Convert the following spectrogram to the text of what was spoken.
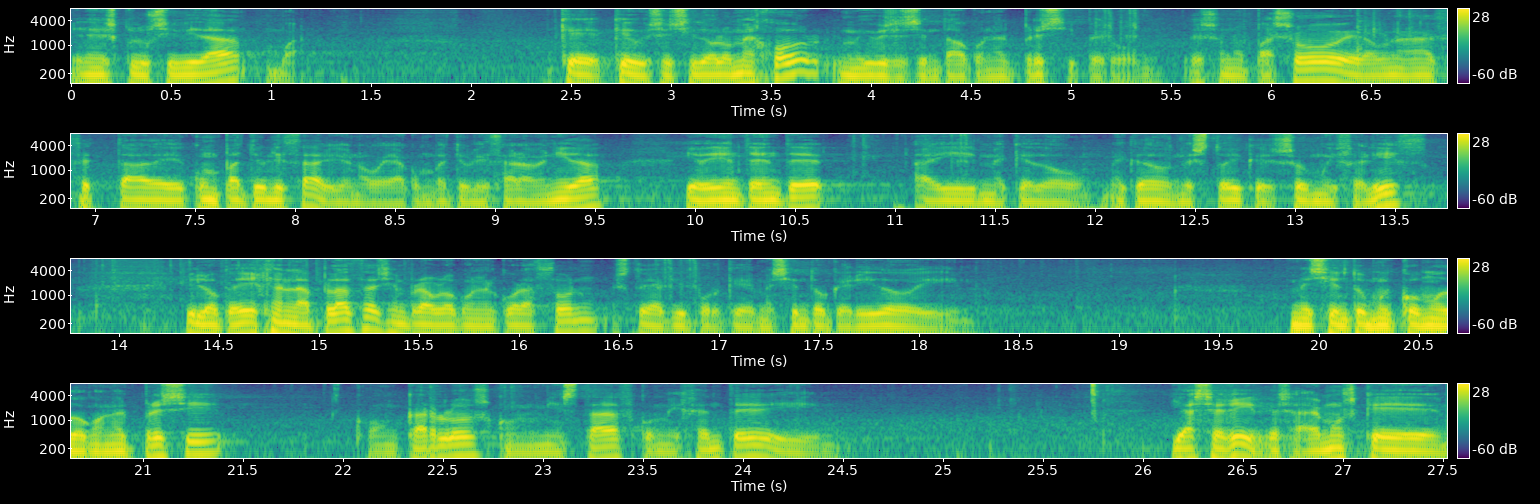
en exclusividad, bueno, que, hubiese sido lo mejor y me hubiese sentado con el Presi, pero eso no pasó, era una efecta de compatibilizar, yo no voy a compatibilizar Avenida y evidentemente ahí me quedo, me quedo donde estoy, que soy muy feliz. Y lo que dije en la plaza, siempre hablo con el corazón, estoy aquí porque me siento querido y me siento muy cómodo con el Presi, con Carlos, con mi staff, con mi gente y, a seguir, que sabemos que,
